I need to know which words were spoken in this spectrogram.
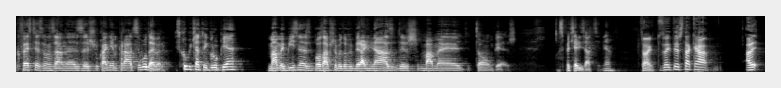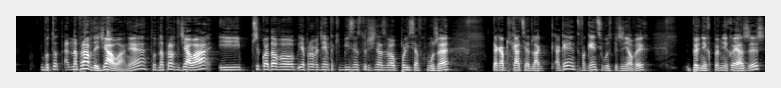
kwestie związane z szukaniem pracy, whatever. Skupić na tej grupie, mamy biznes, bo zawsze będą wybierali nas, gdyż mamy tą, wiesz, specjalizację, nie? Tak, tutaj też taka, ale bo to naprawdę działa, nie? To naprawdę działa i przykładowo ja prowadziłem taki biznes, który się nazywał Polisa w chmurze taka aplikacja dla agentów, agencji ubezpieczeniowych, pewnie, pewnie kojarzysz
